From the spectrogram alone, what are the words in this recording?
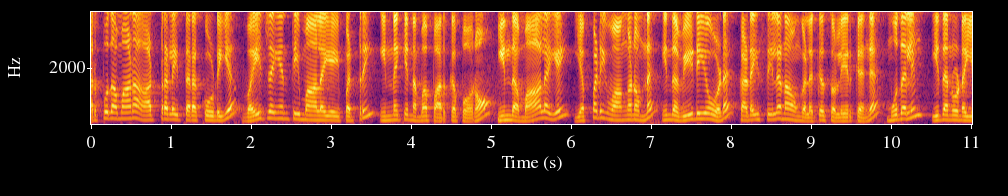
அற்புதமான ஆற்றலை தரக்கூடிய வைஜெயந்தி மாலையை பற்றி இன்னைக்கு நம்ம பார்க்க போறோம். இந்த மாலையை எப்படி வாங்கணும்னு இந்த வீடியோவோட கடைசியில நான் உங்களுக்கு சொல்லியிருக்கேங்க. முதலில் இதனுடைய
